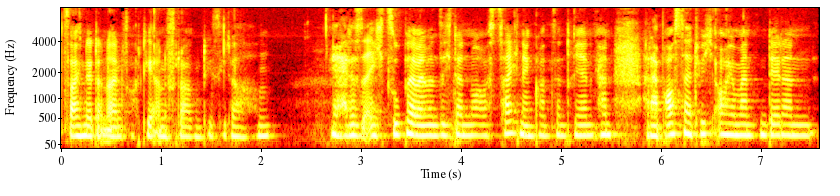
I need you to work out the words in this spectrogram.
zeichnet dann einfach die Anfragen, die sie da haben. Ja, das ist echt super, wenn man sich dann nur aufs Zeichnen konzentrieren kann. Aber da brauchst du natürlich auch jemanden, der dann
